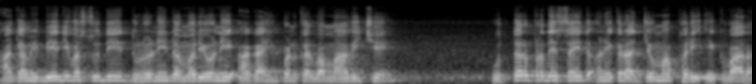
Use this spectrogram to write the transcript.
આગામી બે દિવસ સુધી ધૂળની ડમરીઓની આગાહી પણ કરવામાં આવી છે. ઉત્તર પ્રદેશ સહિત અનેક રાજ્યોમાં ફરી એકવાર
